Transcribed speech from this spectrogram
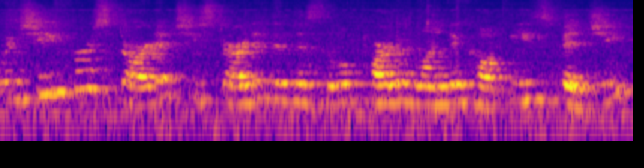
When she first started, she started in this little part of London called East Finchley.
